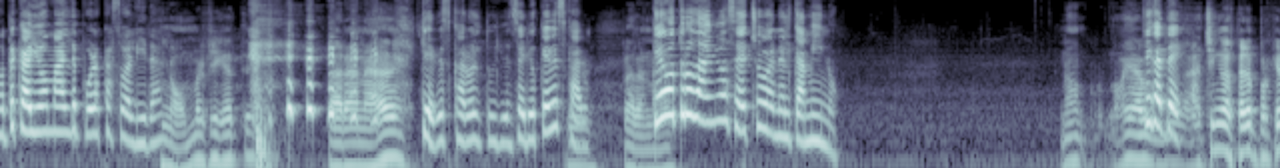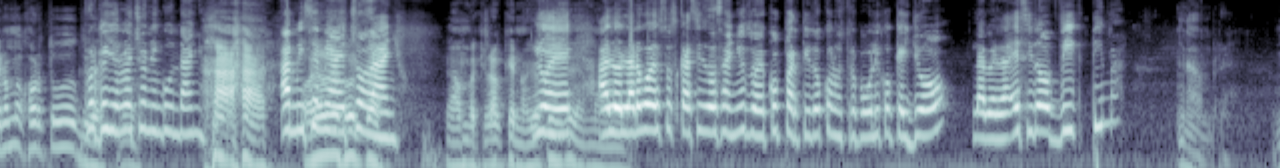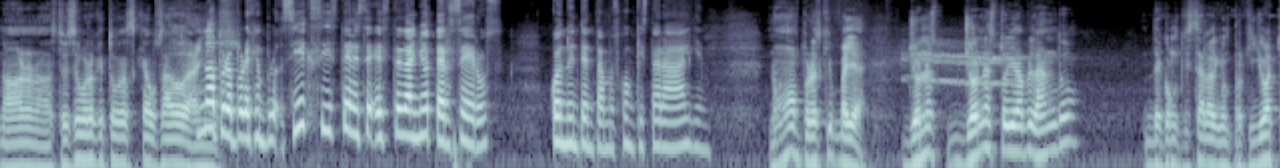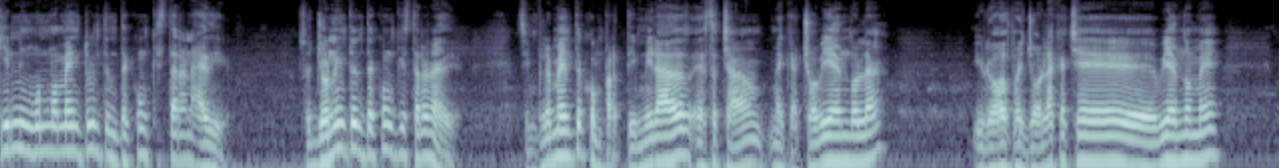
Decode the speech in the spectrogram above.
¿No te cayó mal de pura casualidad? No, hombre, fíjate. Para nada. Qué descaro el tuyo, en serio, qué Sí, descaro. para nada. ¿Qué otro daño has hecho en el camino? No, no, ya- Fíjate. Ah, chinga, espera, ¿por qué no mejor tú? Digo, Porque yo no he tú- hecho ningún daño. A mí se me ha hecho daño. No, hombre, creo que no. yo Lo sí he, no. a lo largo de estos casi dos años lo he compartido con nuestro público que yo, la verdad, he sido víctima. No, hombre. No, no, no. Estoy seguro que tú has causado daño. No, pero por ejemplo, sí existe ese- este daño a terceros cuando intentamos conquistar a alguien. No, pero es que, vaya, yo no, yo no estoy hablando de conquistar a alguien, porque yo aquí en ningún momento intenté conquistar a nadie. O sea, yo no intenté conquistar a nadie. Simplemente compartí miradas, esta chava me cachó viéndola, y luego pues yo la caché viéndome,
